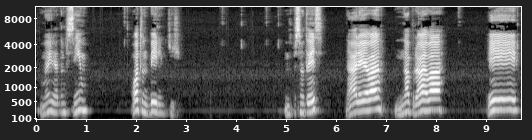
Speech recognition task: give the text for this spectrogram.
Мы рядом с ним. Вот он, беленький. Надо посмотреть. Налево, направо. И...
